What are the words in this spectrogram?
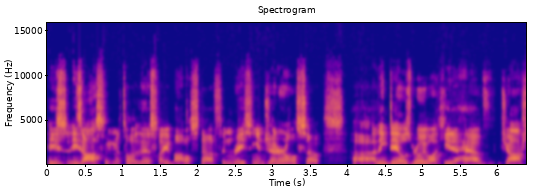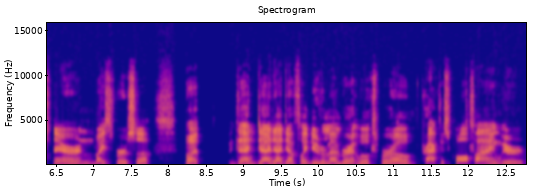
he's he's awesome with the, this late model stuff and racing in general. So uh, I think Dale's really lucky to have Josh there and vice versa. But I, I definitely do remember at Wilkesboro practice qualifying, we were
